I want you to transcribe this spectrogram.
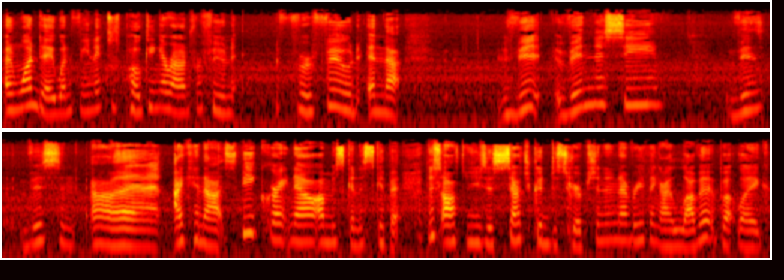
and one day when Phoenix was poking around for food for food in that vi- Vindicy Vicin- uh, I cannot speak right now. I'm just gonna skip it. This author uses such good description and everything. I love it, but like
